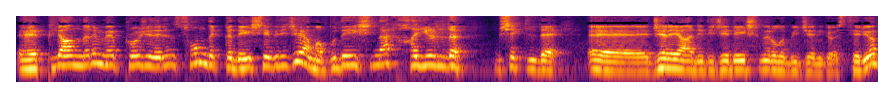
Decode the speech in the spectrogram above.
e, planların ve projelerin son dakika değişebileceği ama bu değişimler hayırlı bir şekilde e, cereyan edeceği değişimler olabileceğini gösteriyor.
